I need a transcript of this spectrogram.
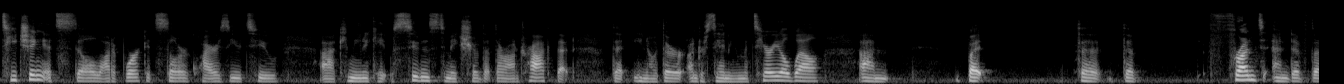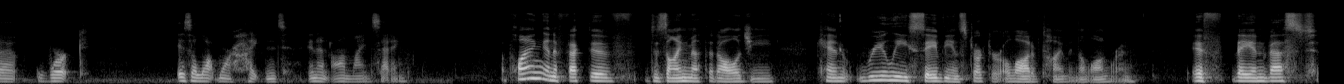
teaching, it's still a lot of work. It still requires you to uh, communicate with students to make sure that they're on track, that that you know they're understanding the material well. Um, but the the front end of the work is a lot more heightened in an online setting. Applying an effective design methodology can really save the instructor a lot of time in the long run. If they invest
